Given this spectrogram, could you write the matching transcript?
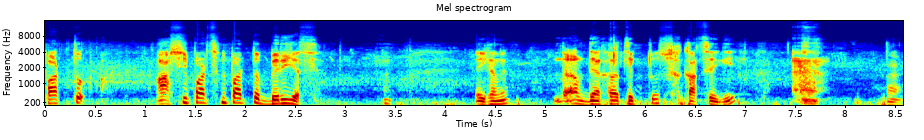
পাট তো আশি পার্সেন্ট পাট তো বেরিয়ে আছে এইখানে দেখা হচ্ছে একটু কাছে গিয়ে। হ্যাঁ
